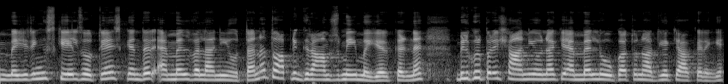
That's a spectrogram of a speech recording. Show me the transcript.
मेजरिंग स्केल्स होते हैं, इसके अंदर एमएल वाला नहीं होता ना तो आपने ग्राम्स में ही मेजर करना है। बिल्कुल परेशान नहीं होना कि एमएल होगा तो नादिया क्या करेंगे।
